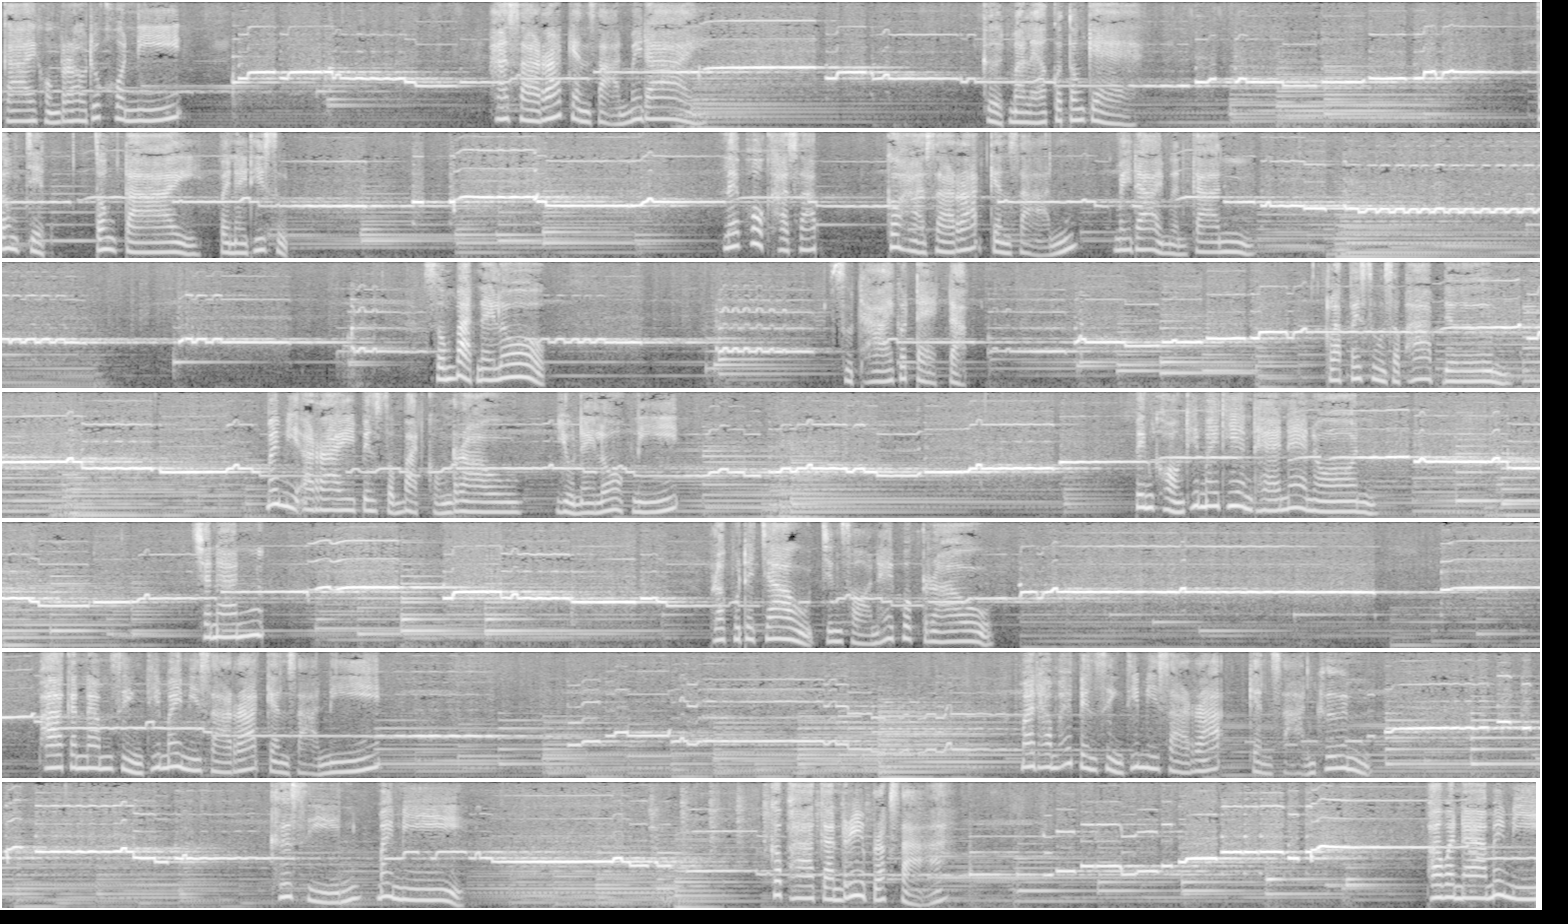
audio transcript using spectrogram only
กายของเราทุกคนนี้หาสาระแก่นสารไม่ได้ เกิดมาแล้วก็ต้องแก่ ต้องเจ็บ ต้องตายไปในที่สุด และพวกคาทรัพย์ ก็หาสาระแก่นสารไม่ได้เหมือนกัน สมบัติในโลก สุดท้ายก็แตกดับ กลับไปสู่สภาพเดิม ไม่มีอะไรเป็นสมบัติของเราอยู่ในโลกนี้ เป็นของที่ไม่เที่ยงแท้แน่นอน ฉะนั้น พระพุทธเจ้าจึงสอนให้พวกเรา พากันนำสิ่งที่ไม่มีสาระแก่นสารนี้ มาทำให้เป็นสิ่งที่มีสาระแก่นสารขึ้น คือศีลไม่มี ก็พากันรีบรักษา ภาวนาไม่มี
